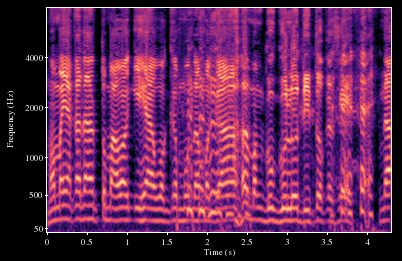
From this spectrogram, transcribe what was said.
Mamaya ka na tumawag, iha, wag ka muna mag, ah, manggugulo dito kasi na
